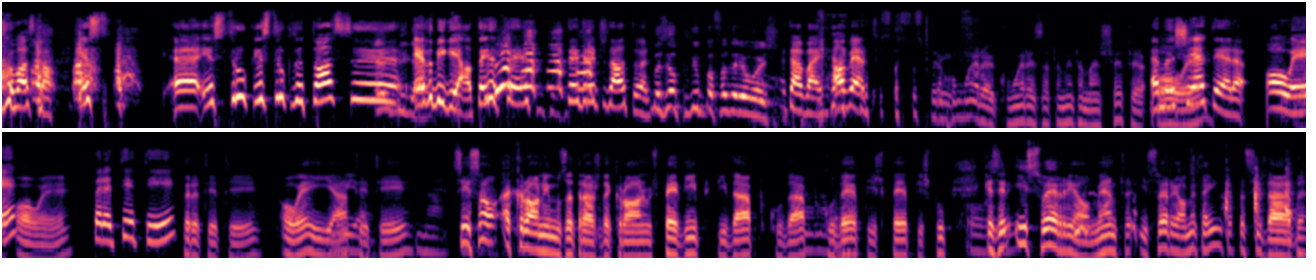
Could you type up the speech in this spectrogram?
João Balsemão. Esse, uh, esse, truque, esse truque da tosse É do Miguel. é do Miguel. Tem, tem- tem direitos de autor. Mas ele pediu para fazer eu hoje. Está bem. Alberto, Como era, como era exatamente a manchete? Era a manchete era ou é Ou é para TT, para TT, ou é IATT. Sim, são acrónimos atrás de acrónimos, PEDIP, PIDAP, CUDAP, CUDEP, ISPEP, ISPUP. Quer dizer, isso é realmente, isso é realmente a incapacidade,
